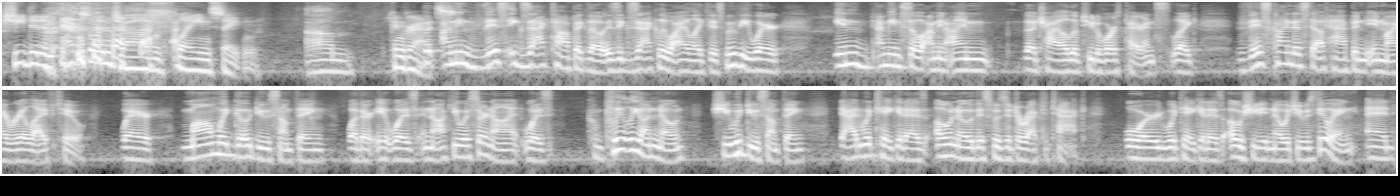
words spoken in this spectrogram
she did an excellent job of playing Satan. Um, congrats. But I mean, this exact topic though is exactly why I like this movie. Where, in I mean, so I mean, I'm the child of two divorced parents. Like this kind of stuff happened in my real life too, where mom would go do something, whether it was innocuous or not, was completely unknown. She would do something. Dad would take it as, oh no, this was a direct attack. Or would take it as, oh, she didn't know what she was doing. And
